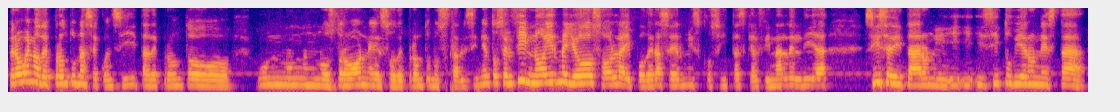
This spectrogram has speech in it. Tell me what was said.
pero bueno, de pronto una secuencita, de pronto unos drones o de pronto unos establecimientos, en fin, no irme yo sola y poder hacer mis cositas que al final del día sí se editaron y, y, y sí tuvieron esta,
